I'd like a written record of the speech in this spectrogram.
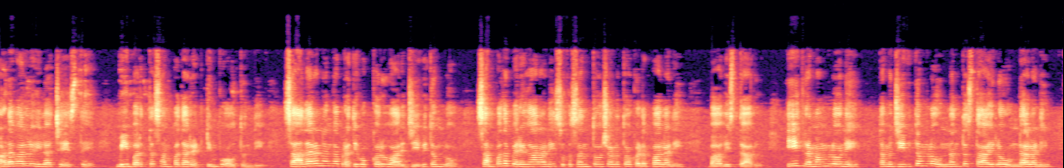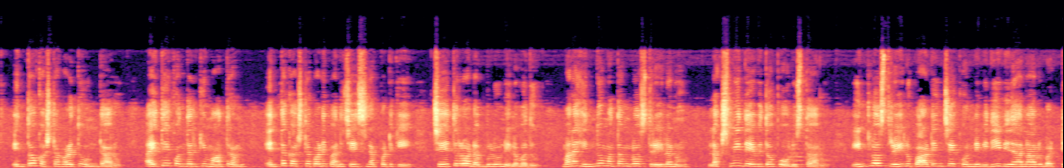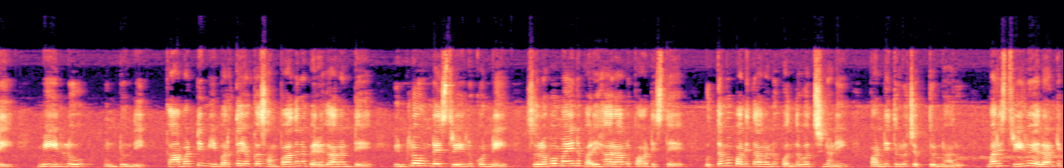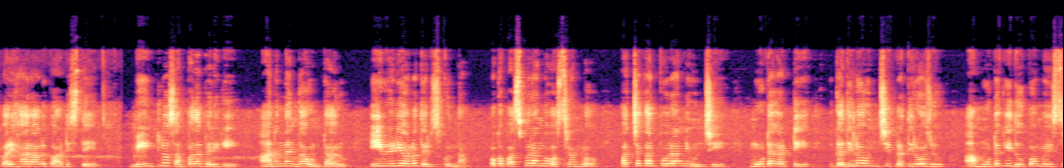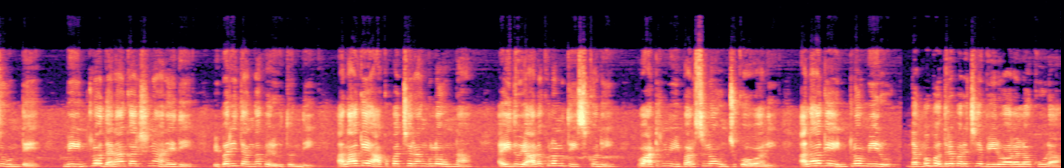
ఆడవాళ్ళు ఇలా చేస్తే మీ భర్త సంపద రెట్టింపు అవుతుంది. సాధారణంగా ప్రతి ఒక్కరూ వారి జీవితంలో సంపద పెరగాలని సుఖ సంతోషాలతో గడపాలని భావిస్తారు. ఈ క్రమంలోనే తమ జీవితంలో ఉన్నంత స్థాయిలో ఉండాలని ఎంతో కష్టపడుతూ ఉంటారు. అయితే కొందరికి మాత్రం ఎంత కష్టపడి పని చేసినప్పటికీ చేతిలో డబ్బులు నిలవదు. మన హిందూ మతంలో స్త్రీలను లక్ష్మీదేవితో పోలుస్తారు. ఇంట్లో స్త్రీలు పాటించే కొన్ని విధి విధానాలు బట్టి మీ ఇల్లు ఉంటుంది. కాబట్టి మీ భర్త యొక్క సంపాదన పెరగాలంటే ఇంట్లో ఉండే స్త్రీలు కొన్ని సులభమైన పరిహారాలు పాటిస్తే ఉత్తమ ఫలితాలను పొందవచ్చునని పండితులు చెప్తున్నారు. మరి స్త్రీలు ఎలాంటి పరిహారాలు పాటిస్తే మీ ఇంట్లో సంపద పెరిగి ఆనందంగా ఉంటారు? ఈ వీడియోలో తెలుసుకుందాం. ఒక పసుపు రంగు వస్త్రంలో పచ్చకర్పూరాన్ని ఉంచి మూటగట్టి గదిలో ఉంచి ప్రతిరోజు ఆ మూటకి ధూపం వేస్తూ ఉంటే మీ ఇంట్లో ధనాకర్షణ అనేది విపరీతంగా పెరుగుతుంది. అలాగే ఆకుపచ్చ రంగులో ఉన్న ఐదు యాలకులను తీసుకొని వాటిని మీ పర్సులో ఉంచుకోవాలి. అలాగే ఇంట్లో మీరు డబ్బు భద్రపరిచే బీరువాలలో కూడా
